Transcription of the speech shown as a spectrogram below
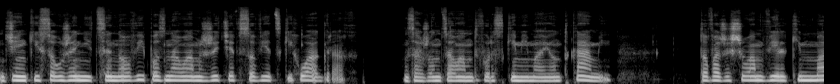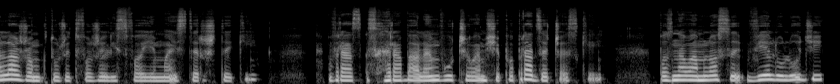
Dzięki Sołżenicynowi poznałam życie w sowieckich łagrach. Zarządzałam dworskimi majątkami. Towarzyszyłam wielkim malarzom, którzy tworzyli swoje majstersztyki. Wraz z hrabalem włóczyłam się po Pradze czeskiej. Poznałam losy wielu ludzi,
